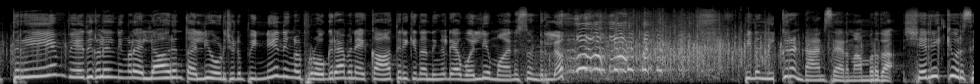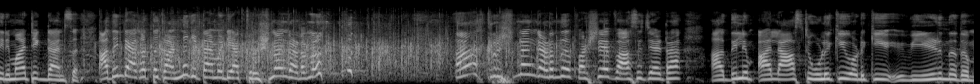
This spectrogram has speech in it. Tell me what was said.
ഇത്രയും വേദികളിൽ നിങ്ങൾ എല്ലാവരും തല്ലി ഓടിച്ചിട്ടും പിന്നെയും നിങ്ങൾ പ്രോഗ്രാമിനെ കാത്തിരിക്കുന്ന നിങ്ങളുടെ ആ വലിയ മനസ്സുണ്ടല്ലോ. പിന്നെ നിക്കുരൻ ഡാൻസ് ആയിരുന്നു അമൃത. ശരിക്കും ഒരു സിനിമാറ്റിക് ഡാൻസ് അതിന്റെ അകത്ത് കണ്ണ് കിട്ടാൻ വേണ്ടി ആ കൃഷ്ണൻ കടന്ന് ആ കൃഷ്ണൻ കടന്ന് പക്ഷേ വാസു ചേട്ട അതിലും ആ ലാസ്റ്റ് ഉളുക്കി ഒടുക്കി വീഴുന്നതും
